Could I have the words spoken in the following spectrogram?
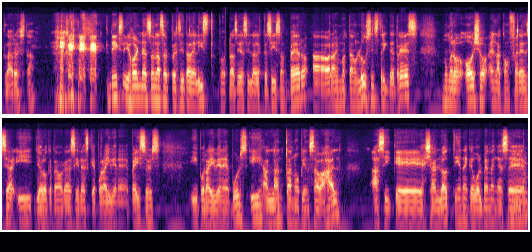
claro está. Knicks y Hornets son la sorpresita de list, por así decirlo, de este season, pero ahora mismo está un losing streak de 3, número 8 en la conferencia y yo lo que tengo que decirles es que por ahí viene Pacers y por ahí viene Bulls y Atlanta no piensa bajar. Así que Charlotte tiene que volver en ese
